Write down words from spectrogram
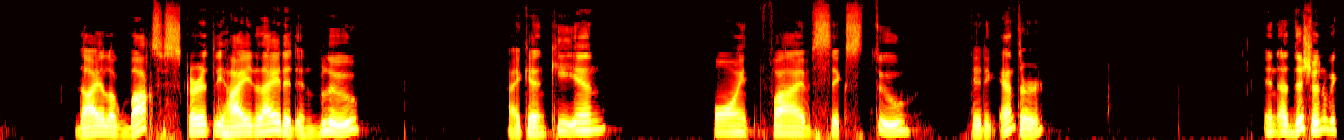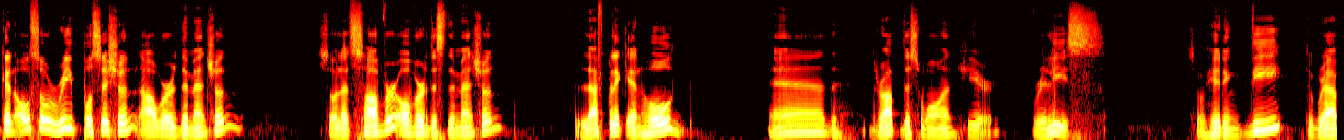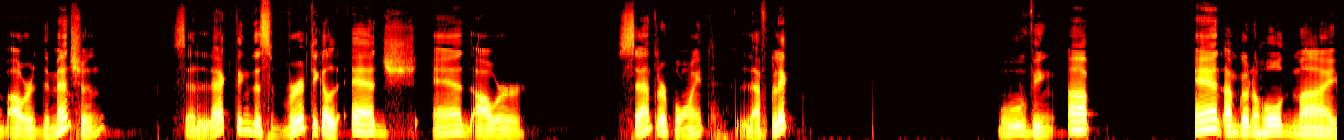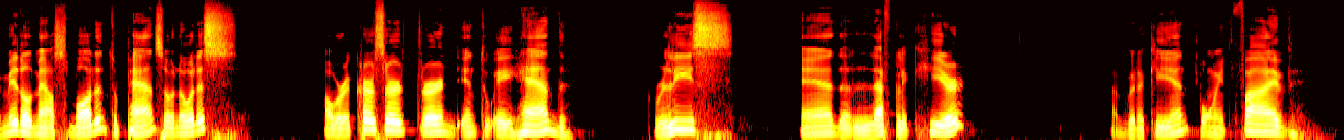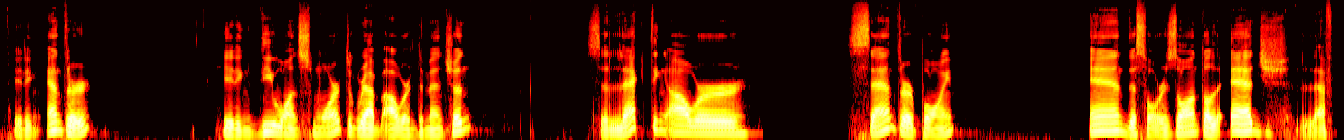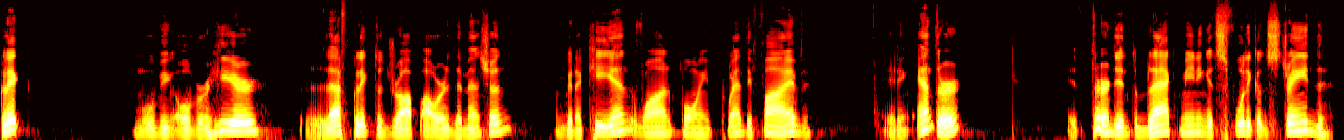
dialog box is currently highlighted in blue. I can key in 0.562, hitting enter. In addition, we can also reposition our dimension. So let's hover over this dimension, left click and hold, and drop this one here. Release. So hitting D to grab our dimension, selecting this vertical edge and our center point, left click, moving up, and I'm going to hold my middle mouse button to pan. So notice our cursor turned into a hand, release, and left click here. I'm going to key in 0.5, hitting enter, hitting D once more to grab our dimension, selecting our center point, and this horizontal edge, left click, moving over here, left click to drop our dimension. I'm going to key in 1.25, hitting enter. It turned into black, meaning it's fully constrained.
